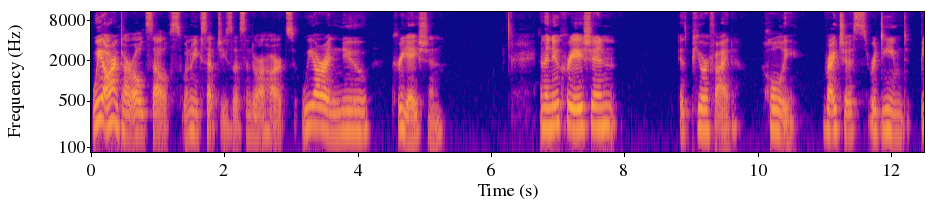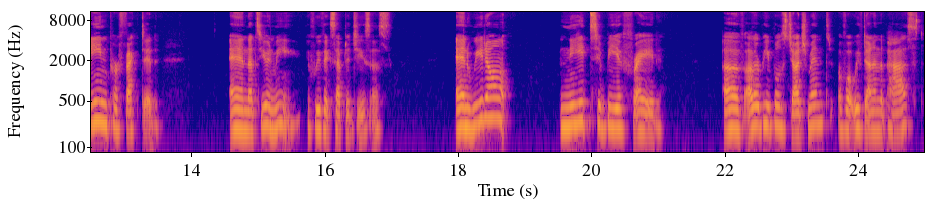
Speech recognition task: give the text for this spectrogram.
We aren't our old selves when we accept Jesus into our hearts. We are a new creation. And the new creation is purified, holy, righteous, redeemed, being perfected. And that's you and me if we've accepted Jesus. And we don't need to be afraid of other people's judgment of what we've done in the past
